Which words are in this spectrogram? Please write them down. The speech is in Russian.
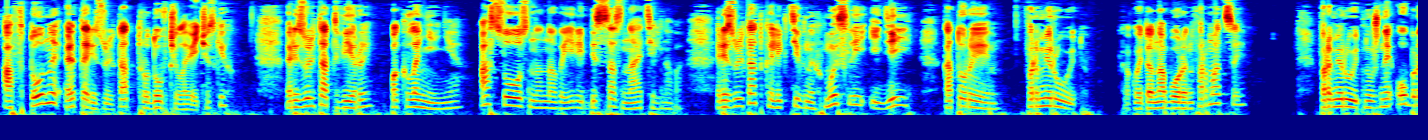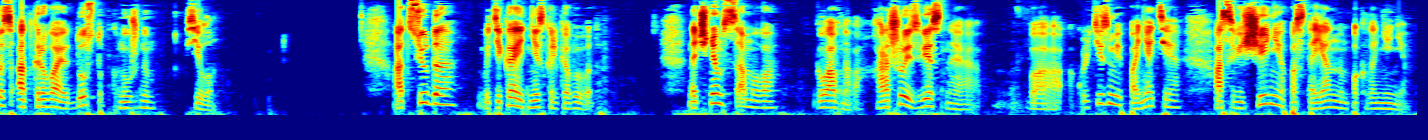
Автоны – это результат трудов человеческих, результат веры, поклонения, осознанного или бессознательного, результат коллективных мыслей, идей, которые формируют какой-то набор информации, формируют нужный образ, открывают доступ к нужным силам. Отсюда вытекает несколько выводов. Начнем с самого главного. Хорошо известное в оккультизме понятие освящения постоянным поклонением.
